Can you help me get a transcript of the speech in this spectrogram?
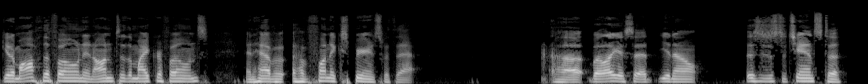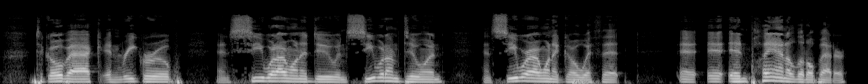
get him off the phone and onto the microphones, and have a have fun experience with that. Uh, but like I said, you know, this is just a chance to to go back and regroup and see what I want to do and see what I'm doing and see where I want to go with it and, and plan a little better.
